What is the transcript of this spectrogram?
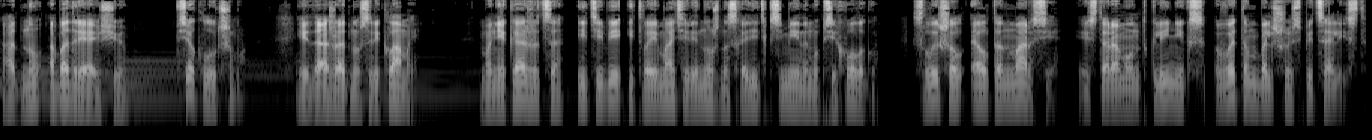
Одну ободряющую, все к лучшему. И даже одну с рекламой. Мне кажется, и тебе, и твоей матери нужно сходить к семейному психологу. Слышал Элтон Марси из Тарамонт Клиникс, в этом большой специалист.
